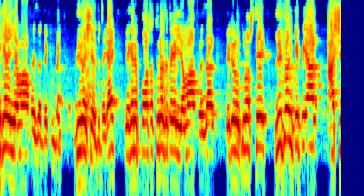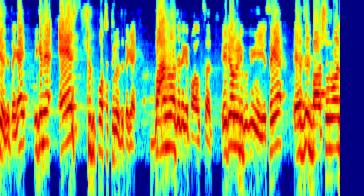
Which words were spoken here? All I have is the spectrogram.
এখানে ইয়ামাহা ফেজার দেখেন ভাই, বিরাশি হাজার টাকায়। এখানে পঁচাত্তর হাজার টাকায় ইয়ামাহা ফেজার এটা নতুন আসছে লিফান কেপিআর আশি হাজার টাকায়। এখানে এস শুধু পঁচাত্তর হাজার টাকায় বান্ন হাজার টাকায় পালসার। এটা অলরেডি বুকিং হয়ে গেছে। এফজেড ভার্সন ওয়ান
